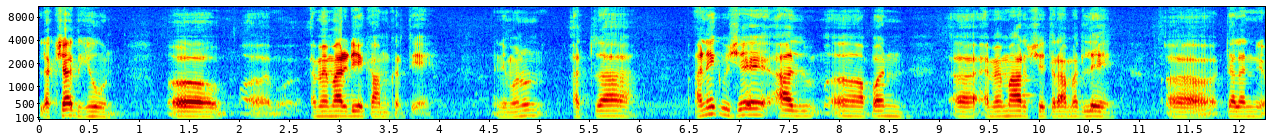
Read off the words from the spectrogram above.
लक्षात घेऊन M M R D A काम करते आहे. आणि म्हणून आजचा अनेक विषय आज आपण एम एम आर क्षेत्रामधले त्याला नि-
